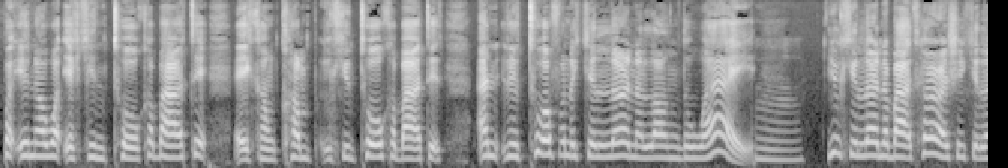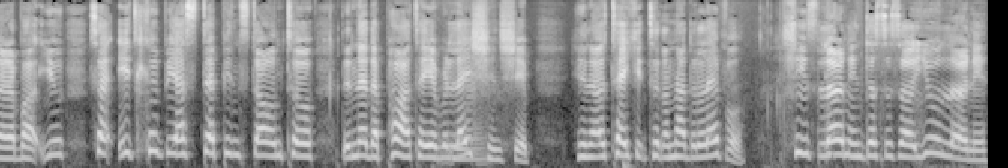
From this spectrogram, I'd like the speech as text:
But you know what? You can talk about it. You can come. You can talk about it, and the two of them can learn along the way. Hmm. You can learn about her, and she can learn about you. So it could be a stepping stone to the another part of your relationship. You know, take it to another level. She's learning just as are you learning.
